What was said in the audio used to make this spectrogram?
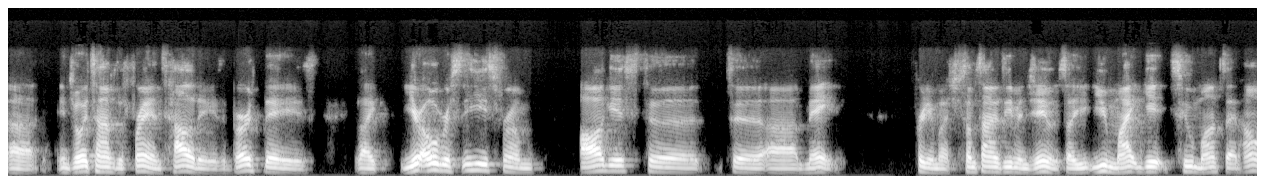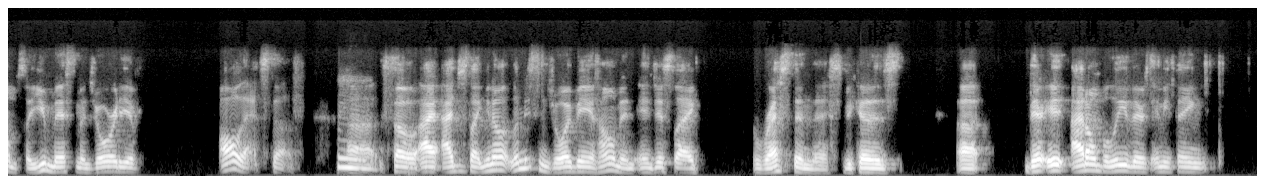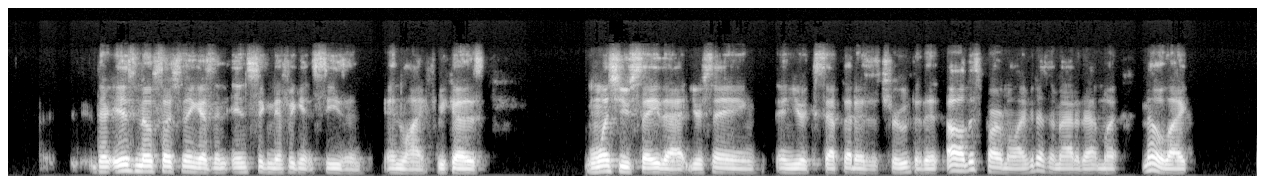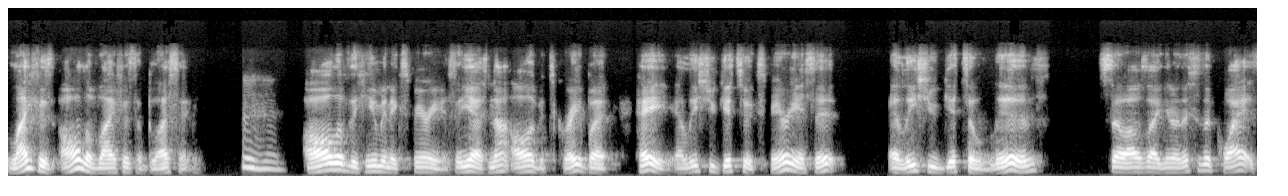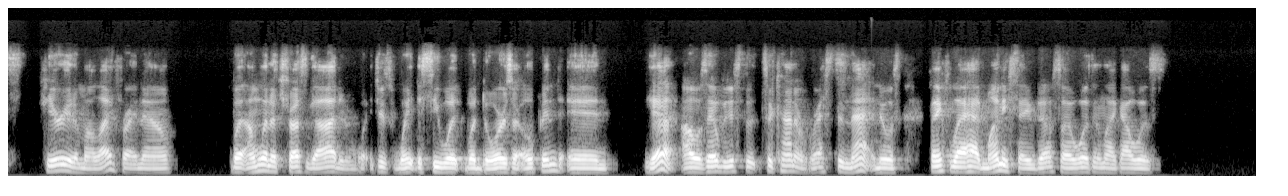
uh enjoy times with friends holidays birthdays like you're overseas from august to to uh may pretty much sometimes even june. So you, you might get two months at home. So you miss majority of all that stuff. Mm. uh, so I, I just like you know let me just enjoy being home and, and just like rest in this because uh, there is i don't believe there's anything there is no such thing as an insignificant season in life because once you say that you're saying and you accept that as a truth that oh this part of my life it doesn't matter that much no like life is all of life is a blessing. Mm-hmm. All of the human experience. And yes, not all of it's great, but hey, at least you get to experience it. At least you get to live. So I was like, you know, this is a quiet period of my life right now, but I'm going to trust God and just wait to see what, what doors are opened. And yeah, I was able just to, to kind of rest in that. And it was thankfully I had money saved up. So it wasn't like I was,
